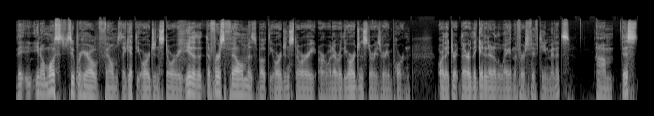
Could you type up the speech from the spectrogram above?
they you know most superhero films they get the origin story either the, the first film is about the origin story or whatever the origin story is very important or they or they get it out of the way in the first 15 minutes um, this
